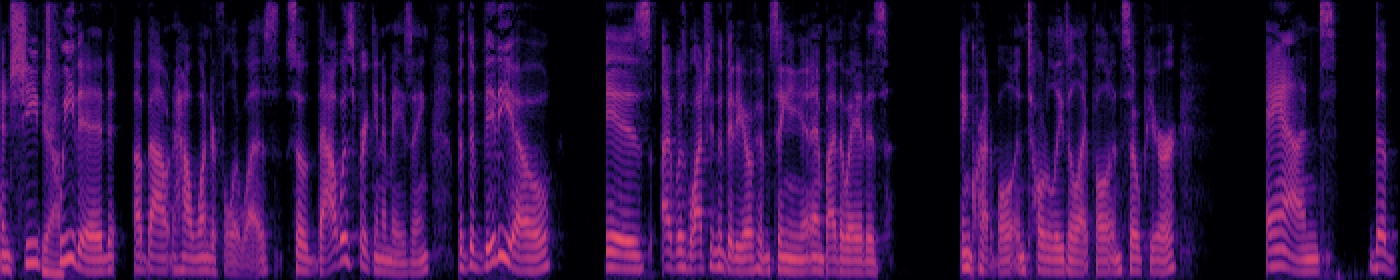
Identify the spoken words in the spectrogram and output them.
And she Yeah. tweeted about how wonderful it was. So that was freaking amazing. But the video is, I was watching the video of him singing it. And by the way, it is incredible and totally delightful and so pure. And the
